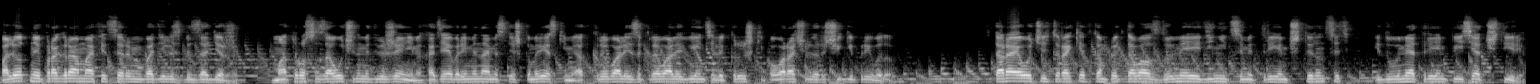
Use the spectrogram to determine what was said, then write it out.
Полетные программы офицерами вводились без задержек. Матросы заученными движениями, хотя и временами слишком резкими, открывали и закрывали вентили, крышки, поворачивали рычаги приводов. Вторая очередь ракет комплектовалась двумя единицами 3М-14 и двумя 3М-54.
